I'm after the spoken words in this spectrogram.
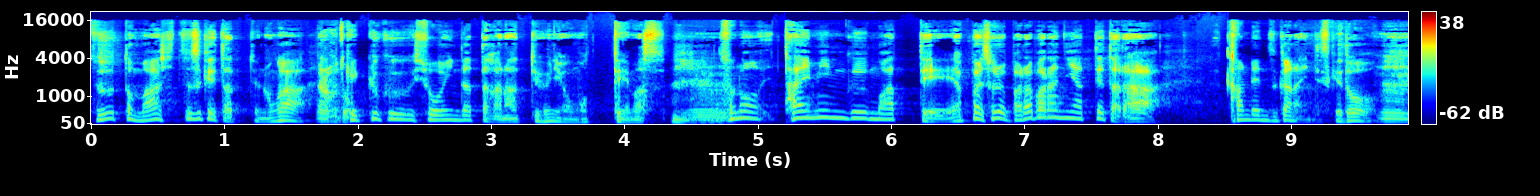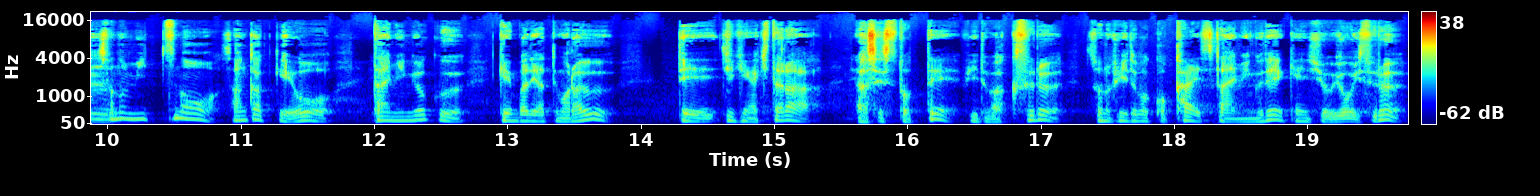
ずっと回し続けたっていうのが結局勝因だったかなっていうふうには思っています。そのタイミングもあって、やっぱりそれをバラバラにやってたら、関連づかないんですけど、うんその3つの三角形をタイミングよく現場でやってもらう。で、時期が来たら、アセス取ってフィードバックする。そのフィードバックを返すタイミングで研修を用意する。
